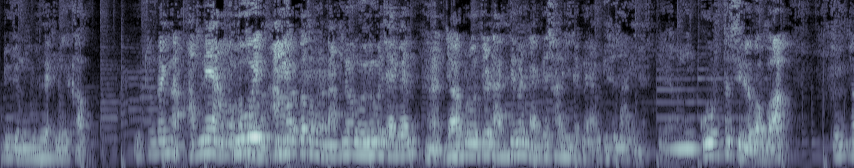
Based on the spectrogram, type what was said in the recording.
দুজন মিলে একলগে না আপনি আমার কথা বলেন, আমার কথা বলেন আপনি ওই রুমে যাবেন হ্যাঁ। যাওয়ার পর ওদের ডাক দিবেন ডাক দিয়ে শাড়ি থাকবেন আমি কিছু জানি না। আমি করতেছি রে বাবা। তুমি তো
